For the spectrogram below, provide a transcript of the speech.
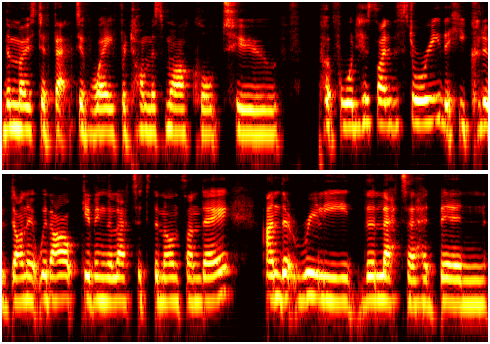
the most effective way for Thomas Markle to put forward his side of the story, that he could have done it without giving the letter to the Mail on Sunday, and that really the letter had been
